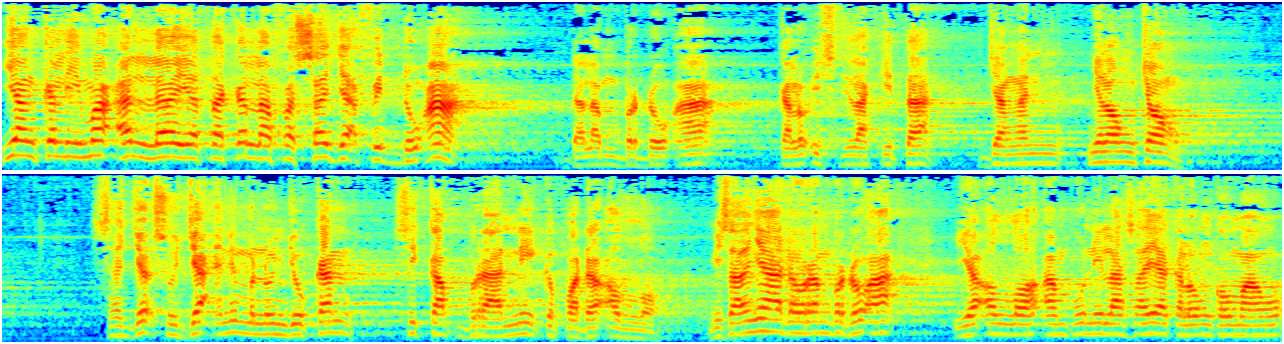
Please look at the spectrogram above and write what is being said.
Yang kelima alla yatakallafa saja fid du'a dalam berdoa kalau istilah kita jangan nyelongcong. Sejak sujak ini menunjukkan sikap berani kepada Allah. Misalnya ada orang berdoa, "Ya Allah, ampunilah saya kalau Engkau mau."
